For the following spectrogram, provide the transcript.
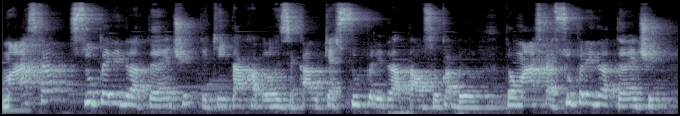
máscara super hidratante, que quem tá com o cabelo ressecado quer super hidratar o seu cabelo. Então, máscara super hidratante,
